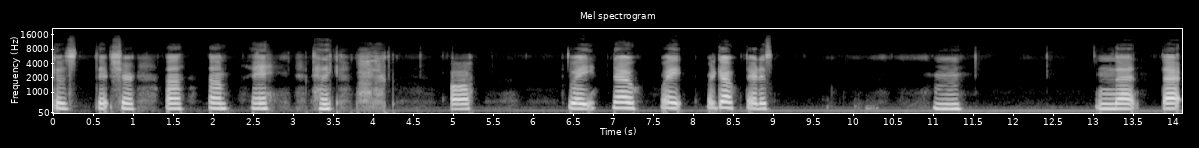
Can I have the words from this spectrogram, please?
goes there. Sure. Uh, um, eh, panic, panic. Uh, wait, no, wait, where'd it go? There it is. Hmm. Mm, That that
